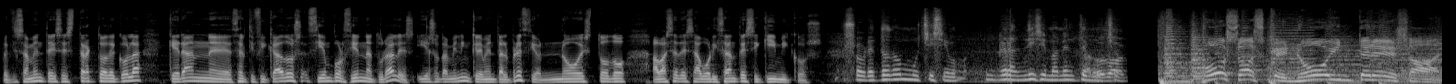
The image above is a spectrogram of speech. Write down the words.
precisamente ese extracto de cola, que eran eh, certificados 100% naturales. Y eso también incrementa el precio. No es todo a base de saborizantes y químicos. Sobre todo muchísimo, grandísimamente mucho. Cosas que no interesan.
